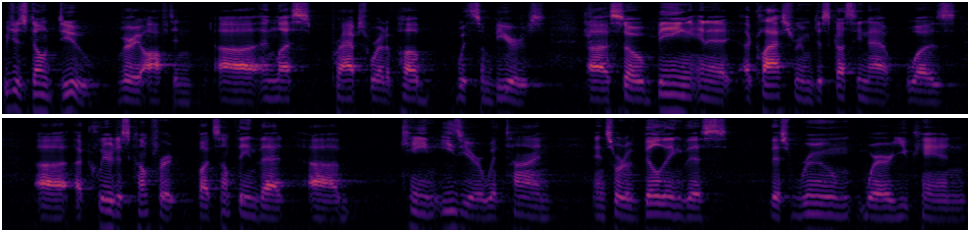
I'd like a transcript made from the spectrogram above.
we just don't do very often uh, unless perhaps we're at a pub with some beers. Uh, so being in a, a, classroom discussing that was uh, a clear discomfort, but something that um, came easier with time and sort of building this this room where you can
